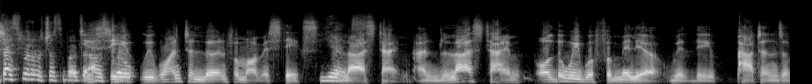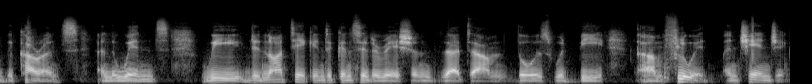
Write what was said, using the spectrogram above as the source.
That's what I was just about to you ask. See, well, we want to learn from our mistakes yes. the last time. And the last time, although we were familiar with the patterns of the currents and the winds, we did not take into consideration that um, those would be um, fluid and changing.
